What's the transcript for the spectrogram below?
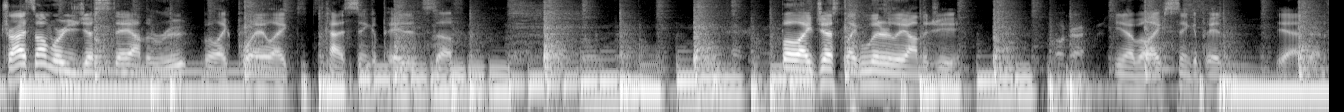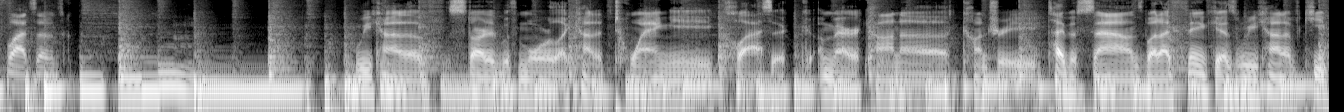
Try some where you just stay on the root, but like play like kind of syncopated stuff. But like just like literally on the G. Okay. You know, but like syncopated. Yeah, the flat sevens. We kind of started with more like kind of twangy, classic Americana country type of sounds, but I think as we kind of keep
